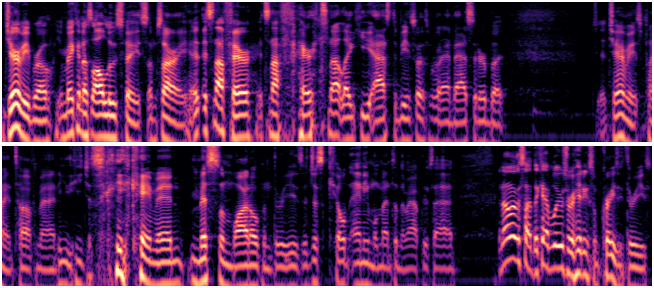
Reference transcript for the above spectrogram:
Jeremy, bro, you're making us all lose face. I'm sorry. It's not fair. It's not fair. It's not like he asked to be sort of an ambassador, but Jeremy is playing tough, man. He he just he came in, missed some wide open threes. It just killed any momentum the Raptors had. And on the other side, the Cavaliers were hitting some crazy threes.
